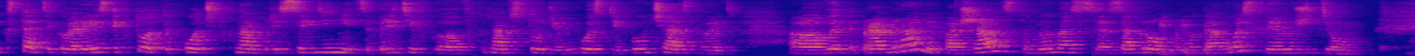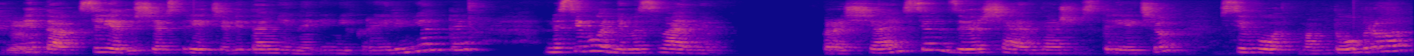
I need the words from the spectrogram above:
и, кстати говоря, если кто-то хочет к нам присоединиться, прийти в, э, к нам в студию в гости и поучаствовать э, в этой программе, пожалуйста, мы вас э, с огромным удовольствием ждем. Да. Итак, следующая встреча витамины и микроэлементы. На сегодня мы с вами прощаемся, завершаем нашу встречу. Всего вам доброго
